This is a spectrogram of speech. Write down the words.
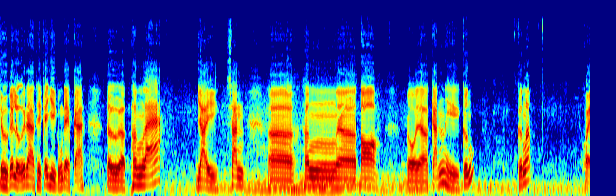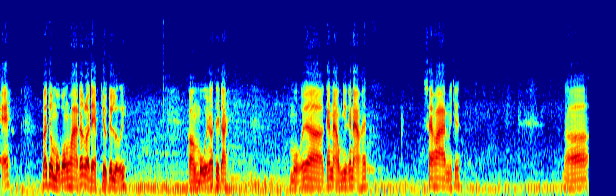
trừ cái lưỡi ra thì cái gì cũng đẹp cả. Từ ờ, thân lá dày xanh à, thân à, to rồi à, cánh thì cứng cứng lắm khỏe. Nói chung một bông hoa rất là đẹp trừ cái lưỡi. Còn mũi nó thì đây mũi à, cái nào cũng như cái nào hết sai hoa nữa chứ. Đó.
